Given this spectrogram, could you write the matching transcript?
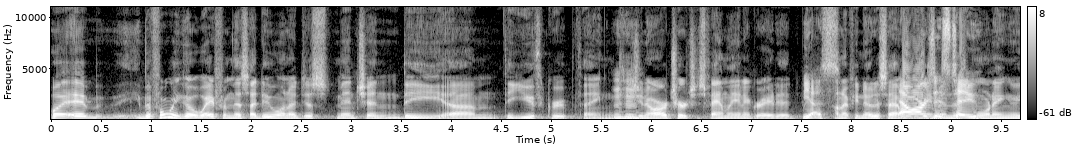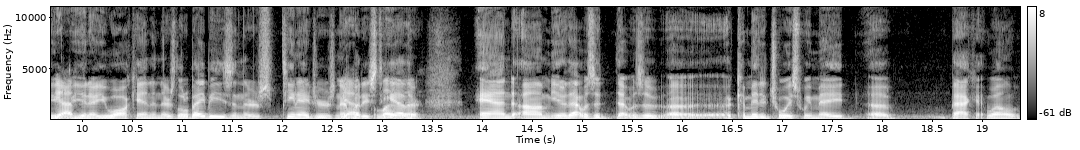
Well, it, before we go away from this, I do want to just mention the um, the youth group thing because you know our church is family integrated. Mm-hmm. Yes. I don't know if you noticed that. Now, ours is in this too. Morning, you, Yeah. you know, you walk in and there's little babies and there's teenagers and Yeah, everybody's love it. together. And um, you know that was a that was a, a, a committed choice we made uh, back. at, Well,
